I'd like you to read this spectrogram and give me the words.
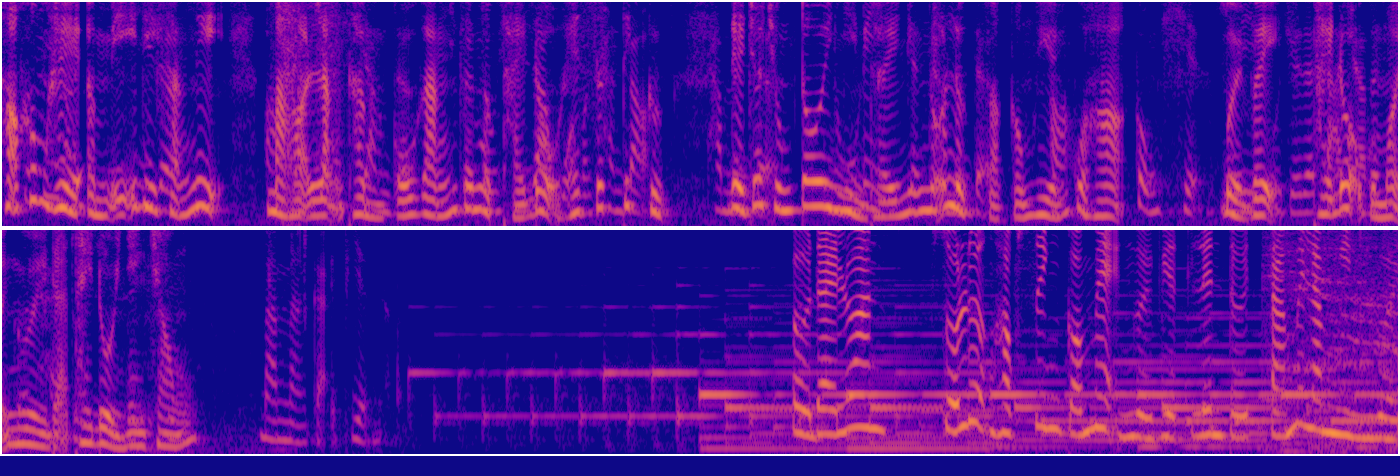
họ không hề ầm ĩ đi kháng nghị mà họ lặng thầm cố gắng với một thái độ hết sức tích cực để cho chúng tôi nhìn thấy những nỗ lực và cống hiến của họ. Bởi vậy, thái độ của mọi người đã thay đổi nhanh chóng. Ở Đài Loan, số lượng học sinh có mẹ người Việt lên tới 85.000 người.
